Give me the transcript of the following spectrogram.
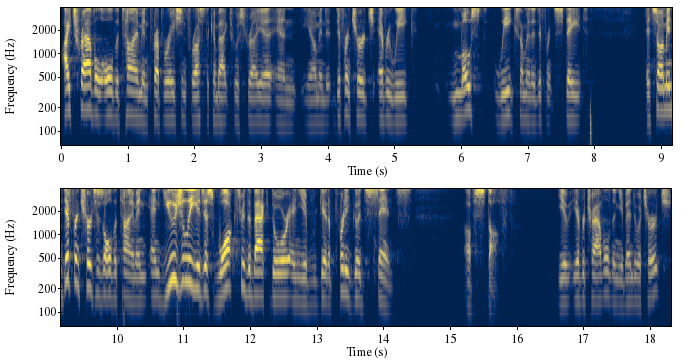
I travel all the time in preparation for us to come back to Australia, and you know, I'm in a different church every week. Most weeks, I'm in a different state. And so I'm in different churches all the time, and, and usually you just walk through the back door and you get a pretty good sense of stuff. You, you ever traveled and you've been to a church,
